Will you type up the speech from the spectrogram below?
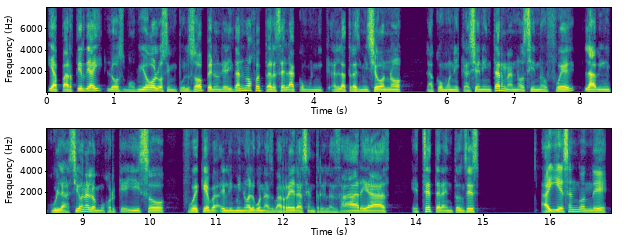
y a partir de ahí los movió, los impulsó, pero en realidad no fue per se la, la transmisión o la comunicación interna, ¿no? Sino fue la vinculación a lo mejor que hizo, fue que eliminó algunas barreras entre las áreas, etcétera. Entonces, ahí es en donde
